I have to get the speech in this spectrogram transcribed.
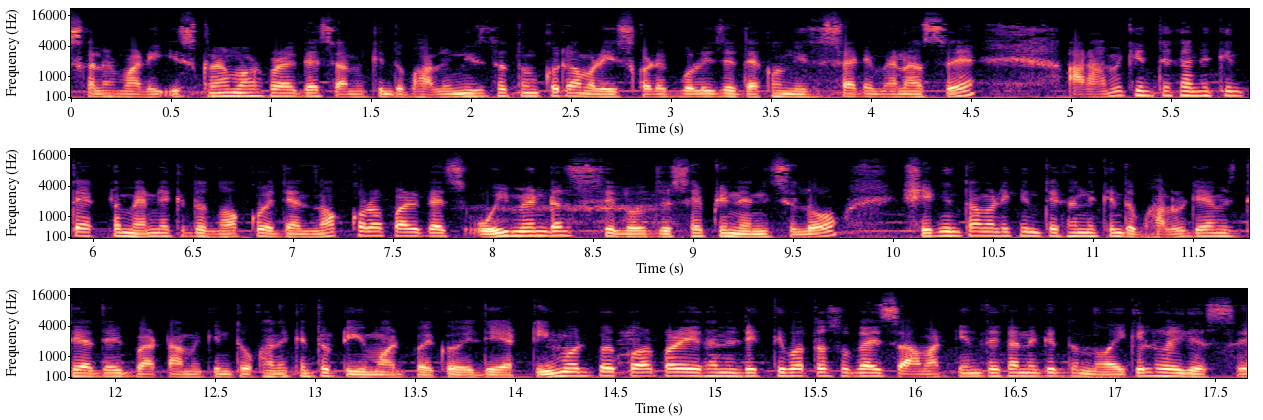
স্কালার মারি। স্কালার মারার পরে গেছে আমি কিন্তু ভালো নির্যাতন করে। আমার স্কোয়াডে বলি যে, দেখো, নিচের সাইডে ম্যান আছে। আর আমি কিন্তু এখানে কিন্তু একটা ম্যানে কিন্তু নক করে দেয় নক করার পরে গেছে ওই ম্যানটা ছিল যে সেফটি নেন ছিল, সে কিন্তু আমার কিন্তু এখানে কিন্তু ভালো ড্যামেজ দেওয়া দেয়। বাট আমি কিন্তু ওখানে কিন্তু টিম আউট বাই করে দিই। আর টিম আউট বাই করার পর এখানে দেখতে পাচ্ছ গাইস আমার কিন্তু এখানে কিন্তু নয় কিল হয়ে গেছে।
